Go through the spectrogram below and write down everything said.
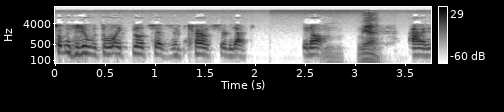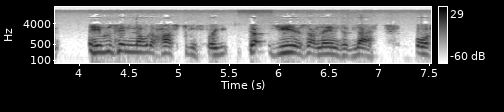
something to do with the white blood cells and cancer and that, you know. Yeah. And he was in and out of hospital for years on end and that. But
